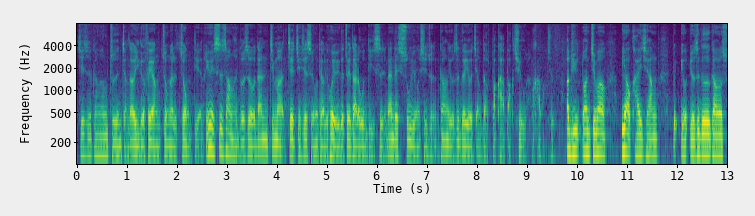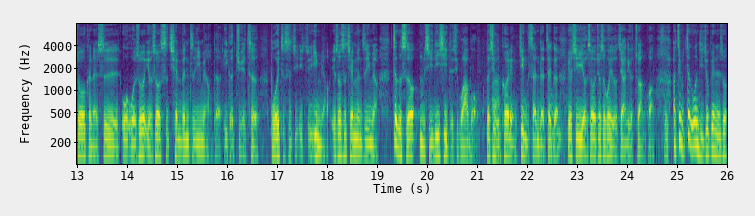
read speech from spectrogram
其实刚刚主任讲到一个非常重要的重点，因为事实上很多时候，但起码在警械使用条例会有一个最大的问题是，但在输用时准，刚刚有志哥有讲到八卡八丘了，八卡八丘。啊，就那起码要开枪，有有志哥刚刚说可能是我我说有时候是千分之一秒的一个决策，不会只是一一秒，有时候是千分之一秒，这个时候不是利息的是挖蒙，的是五颗零晋升的这个，尤其有时候就是会有这样的一个状况，啊，这这个问题就变成说，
